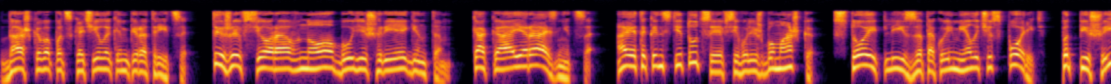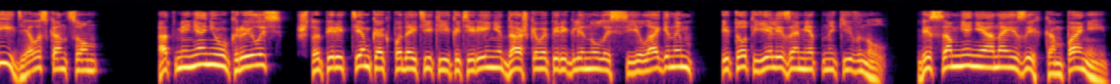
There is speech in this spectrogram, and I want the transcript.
Дашкова подскочила к императрице. «Ты же все равно будешь регентом. Какая разница? А эта конституция всего лишь бумажка. Стоит ли из-за такой мелочи спорить? Подпиши и дело с концом». От меня не укрылось, что перед тем, как подойти к Екатерине, Дашкова переглянулась с Елагиным, и тот еле заметно кивнул. Без сомнения, она из их компании,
